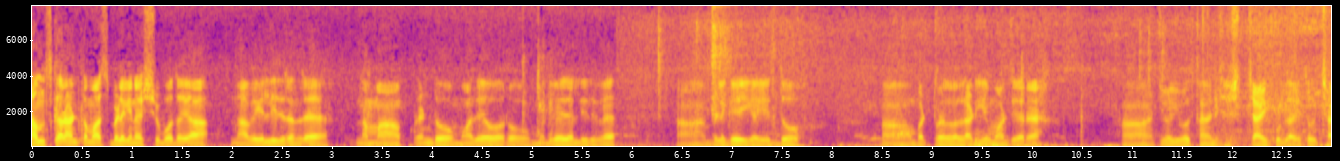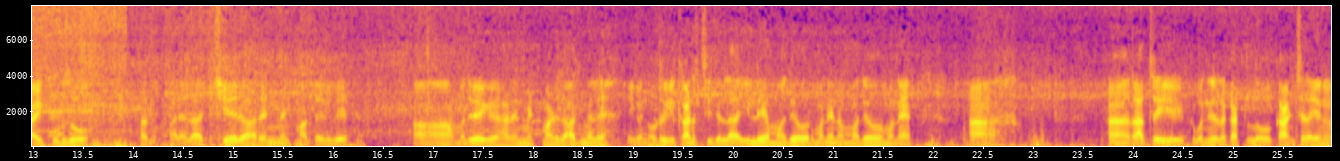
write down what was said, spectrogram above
ನಮಸ್ಕಾರ ಅಂಟಮಾಸ್ ಬೆಳಗಿನ ಶುಭೋದಯ. ನಾವು ಎಲ್ಲಿದ್ದೀರಂದರೆ ನಮ್ಮ ಫ್ರೆಂಡು ಮದುವೆಯವರು ಮದುವೆಯಲ್ಲಿದ್ದೀವಿ. ಬೆಳಗ್ಗೆ ಈಗ ಎದ್ದು ಆ, ಭಟ್ರಲ್ಲಿ ಅಡುಗೆ ಮಾಡ್ತಿದ್ದಾರೆ. ಇವಾಗ ಇವಾಗ ತಾನೇ ಜಸ್ಟ್ ಚಾಯ್ ಕುಡ್ದಾಯಿತು. ಚಾಯ್ ಕುಡಿದು ಅಲ್ಲೆಲ್ಲ ಚೇರ್ ಅರೇಂಜ್ಮೆಂಟ್ ಮಾಡ್ತಾಯಿದ್ವಿ ಮದುವೆಗೆ ಅರೇಂಜ್ಮೆಂಟ್ ಮಾಡಿದಾದಮೇಲೆ ಈಗ ನೋಡ್ರಿ ಇಲ್ಲಿ ಕಾಣಿಸ್ತಿದ್ದಿಲ್ಲ ಇಲ್ಲೇ ಮದುವೆಯವ್ರ ಮನೆ ನಮ್ಮ ಮದುವೆಯವ್ರ ಮನೆ. ರಾತ್ರಿ ಬಂದಿರಲ್ಲ ಕತ್ಲು ಕಾಣಿಸಿಲ್ಲ ಏನೂ.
